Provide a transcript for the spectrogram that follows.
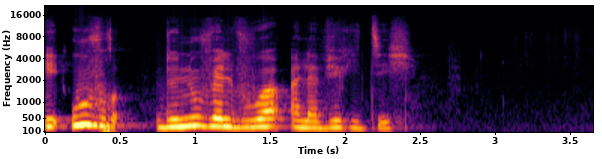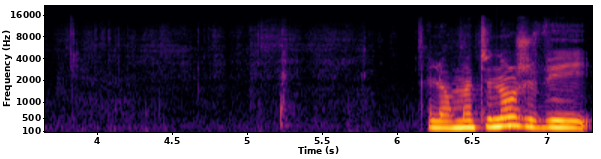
et ouvrent de nouvelles voies à la vérité. Alors maintenant, je vais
